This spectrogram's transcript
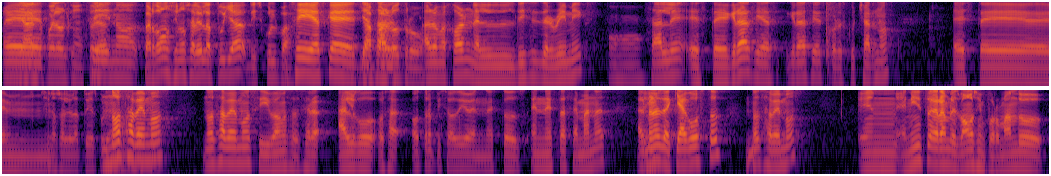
Eh, ya esa fue la última historia. Sí, no. Perdón si no salió la tuya, disculpa. Sí, es que ya, Ya para el otro. A lo mejor en el This is the Remix Ujú. sale. Este, gracias, gracias por escucharnos. Este. mm, Si no salió la tuya es porque no mandaste. sabemos, no sabemos si vamos a hacer algo, o sea, otro episodio en estos, en estas semanas. Al Sí. menos de aquí a agosto, no sabemos. En, en Instagram les vamos informando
